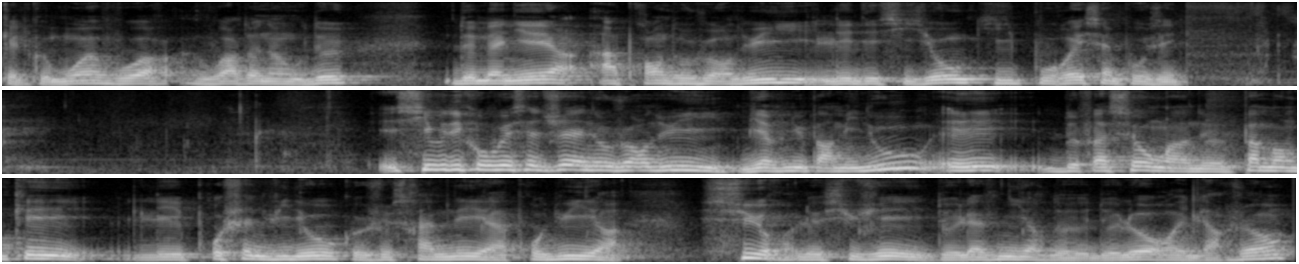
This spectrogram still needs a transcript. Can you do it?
quelques mois, voire d'un an ou deux, de manière à prendre aujourd'hui les décisions qui pourraient s'imposer si vous découvrez cette chaîne aujourd'hui, bienvenue parmi nous, et de façon à ne pas manquer les prochaines vidéos que je serai amené à produire sur le sujet de l'avenir de, l'or et de l'argent,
